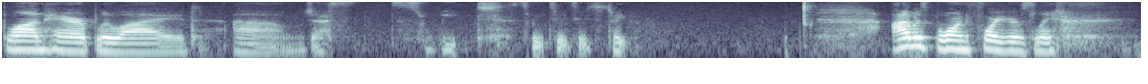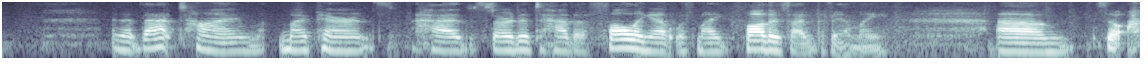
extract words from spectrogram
blonde hair, blue eyed, um, just sweet, sweet, sweet, sweet, sweet. I was born four years later. And at that time, my parents had started to have a falling out with my father's side of the family. Um, so I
